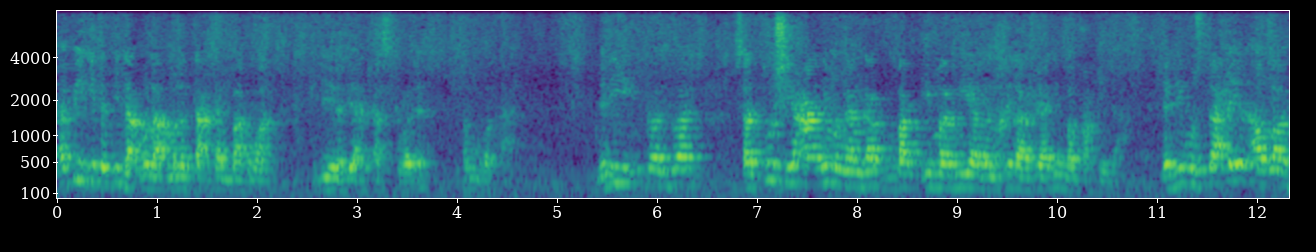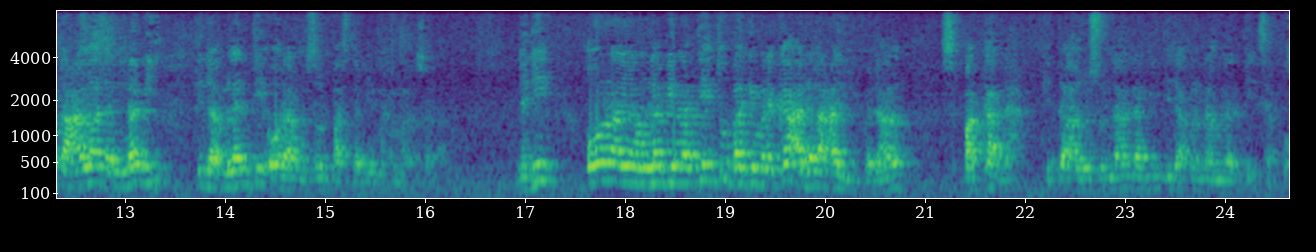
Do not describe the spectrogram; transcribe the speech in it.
tapi kita tidak pula meletakkan bahawa dia di atas kepada Abu Bakar jadi tuan-tuan satu syiah ni menganggap bab imamiyah dan khilafiyah ni bab akidah jadi mustahil Allah Ta'ala dan Nabi tidak melantik orang selepas Nabi Muhammad SAW jadi orang yang Nabi lantik itu bagi mereka adalah Ali padahal sepakat dah kita harus sunnah Nabi tidak pernah melantik siapa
